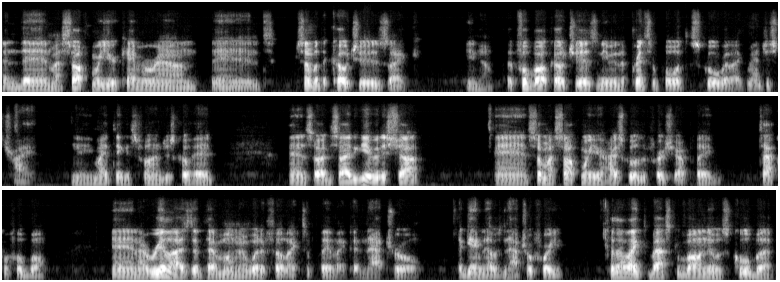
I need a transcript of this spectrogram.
And then my sophomore year came around, and some of the coaches, like you know, the football coaches and even the principal at the school, were like, "Man, just try it. You know, you might think it's fun. Just go ahead." And so I decided to give it a shot. And so my sophomore year of high school was the first year I played tackle football. And I realized at that moment what it felt like to play like a natural, a game that was natural for you. Because I liked basketball and it was cool, but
